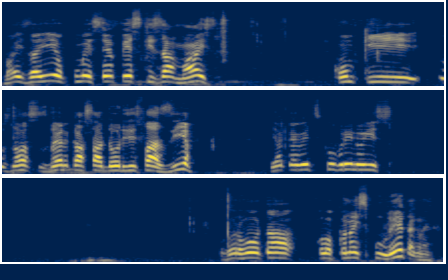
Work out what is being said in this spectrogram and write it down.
Mas aí eu comecei a pesquisar mais como que os nossos velhos caçadores faziam. E acabei descobrindo isso. Agora eu vou estar colocando a espoleta, galera.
